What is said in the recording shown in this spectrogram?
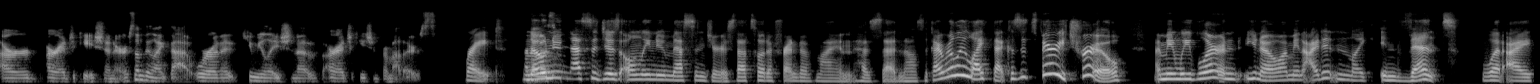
our our education or something like that. We're an accumulation of our education from others. Right. No us- new messages, only new messengers. That's what a friend of mine has said. And I was like, I really like that because it's very true. I mean, we've learned, you know, I mean, I didn't like invent what I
